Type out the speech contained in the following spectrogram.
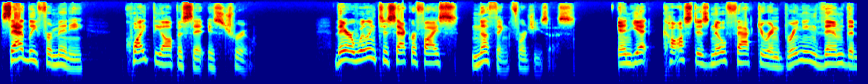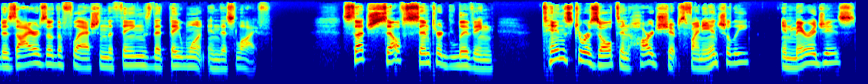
Sadly, for many, quite the opposite is true. They are willing to sacrifice nothing for Jesus. And yet, cost is no factor in bringing them the desires of the flesh and the things that they want in this life. Such self centered living tends to result in hardships financially, in marriages,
